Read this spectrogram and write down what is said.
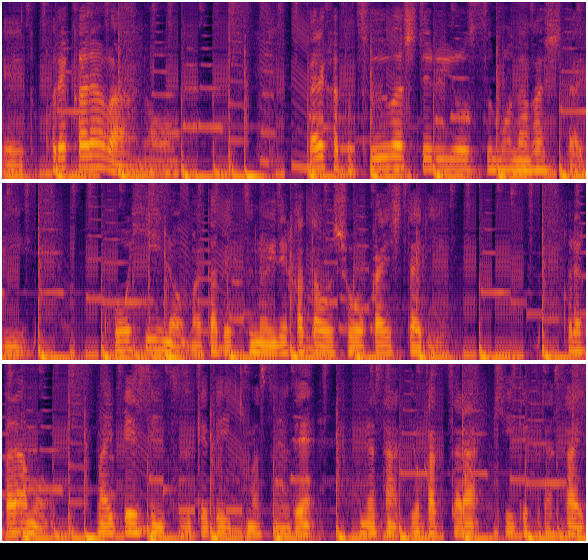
えーとこれからはあの誰かと通話してる様子も流したりコーヒーのまた別の入れ方を紹介したりこれからもマイペースに続けていきますので皆さんよかったら聞いてください。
